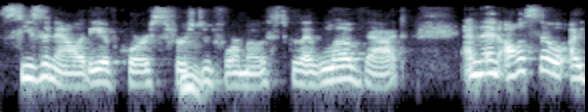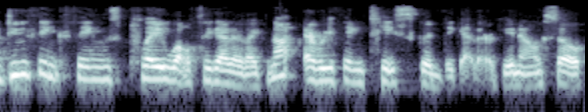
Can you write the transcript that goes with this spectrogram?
seasonality, of course, first mm. and foremost, because I love that. And then also, I do think things play well together. Like, not everything tastes good together, you know? So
